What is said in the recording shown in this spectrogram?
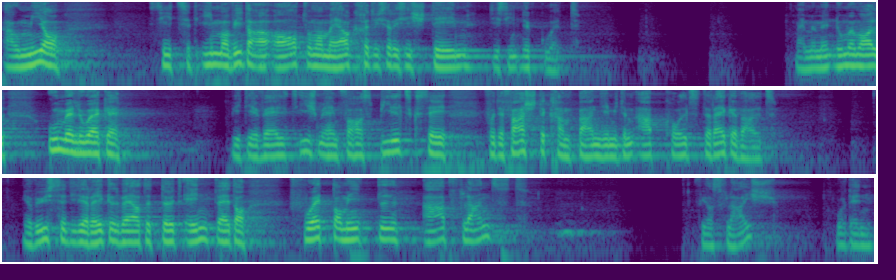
Auch wir sitzen immer wieder an Ort, wo wir merken, unsere Systeme, die sind nicht gut. Wir nur mal umschauen, wie die Welt ist. Wir haben vorhin das Bild gesehen von der Fastenkampagne mit dem abgeholzten Regenwald. Wir wissen, in der Regel werden dort entweder Futtermittel abpflanzt fürs Fleisch, wo dann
